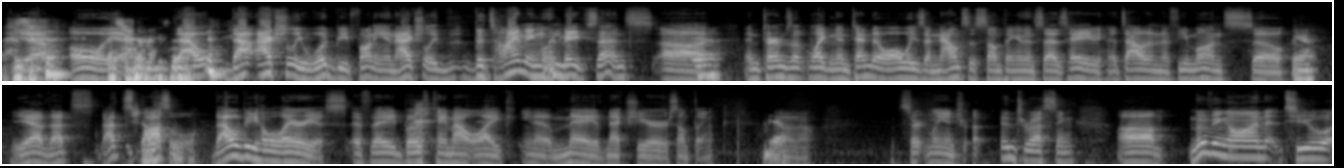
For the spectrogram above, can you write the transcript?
yeah. Oh yeah. That that actually would be funny, and actually th- the timing would make sense. Uh, Yeah. In terms of like Nintendo always announces something and then says, "Hey, it's out in a few months." So yeah. yeah, that's that's possible. That would be hilarious if they both came out like you know May of next year or something. I Yeah. don't know. Certainly inter- interesting. Um, moving on to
